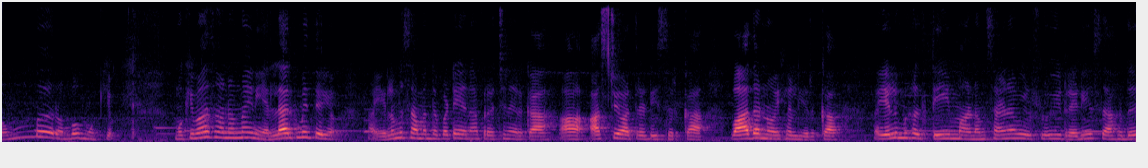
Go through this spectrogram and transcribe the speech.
ரொம்ப ரொம்ப முக்கியம். முக்கியமாக சொன்னோம்னா இனி எல்லாருக்குமே தெரியும். எலும்பு சம்மந்தப்பட்ட என்ன பிரச்சனை இருக்கா? ஆஸ்டியோ ஆர்த்ரைட்டிஸ் இருக்கா? வாத நோய்கள் இருக்கா? எலும்புகள் தேய்மானம் சைனோவியல் ஃப்ளூயிட் ரெடியூஸ் ஆகுது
